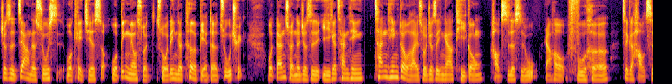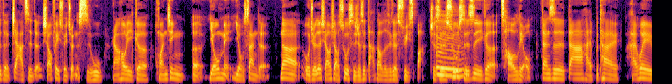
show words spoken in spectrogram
就是这样的蔬食我可以接受，我并没有锁锁定一个特别的族群。我单纯的就是以一个餐厅，餐厅对我来说就是应该要提供好吃的食物，然后符合这个好吃的价值的消费水准的食物，然后一个环境呃优美友善的。那我觉得小小素食就是达到了这个 sweet spot，就是素食是一个潮流，嗯，但是大家还不太还会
